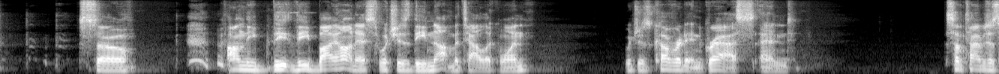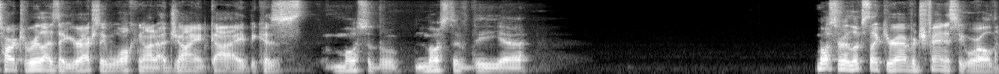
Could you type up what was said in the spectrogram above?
so on the, the the Bionis, which is the not metallic one, which is covered in grass, and sometimes it's hard to realize that you're actually walking on a giant guy because most of the most of the uh, most of it looks like your average fantasy world.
